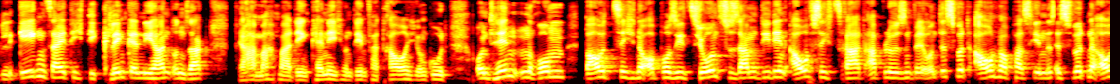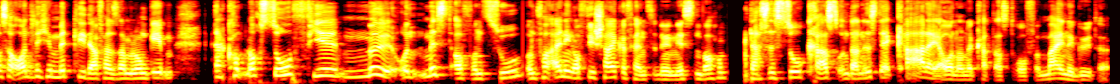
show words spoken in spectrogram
gegenseitig die Klinke in die Hand und sagt, ja, mach mal, den kenne ich und dem vertraue ich und gut. Und hintenrum baut sich eine Opposition zusammen, die den Aufsichtsrat ablösen will. Und es wird auch noch passieren. Es wird eine außerordentliche Mitgliederversammlung geben. Da kommt noch so viel Müll und Mist auf uns zu und vor allen Dingen auf die Schalke-Fans in den nächsten Wochen. Das ist so krass und dann ist der Kader ja auch noch eine Katastrophe. Meine Güte.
